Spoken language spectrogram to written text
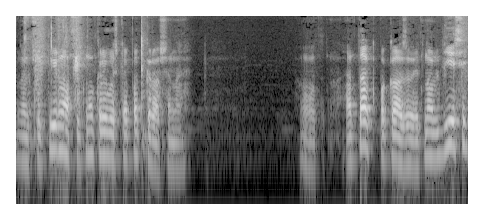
0,14, но крылышко подкрашенное. Вот. А так показывает 0,10.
